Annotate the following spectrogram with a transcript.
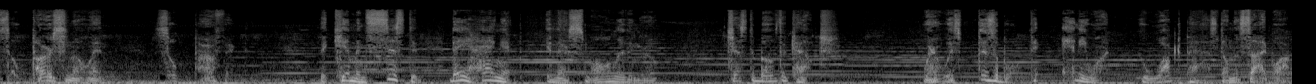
so personal and so perfect that Kim insisted they hang it in their small living room, just above the couch, where it was visible to anyone who walked past on the sidewalk.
